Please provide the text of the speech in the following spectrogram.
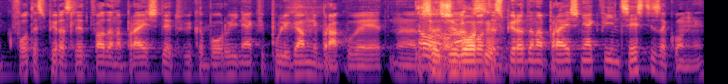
какво те спира след това да направиш, дето вика Боро, и някакви полигамни бракове на С животни. Какво те спира да направиш някакви инцести законни?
